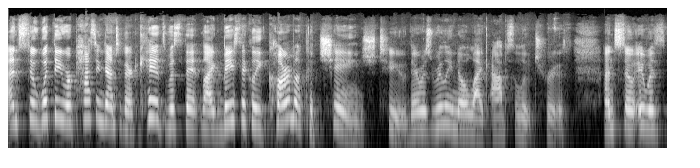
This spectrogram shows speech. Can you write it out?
and so what they were passing down to their kids was that like basically karma could change too. There was really no like absolute truth. And so it was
